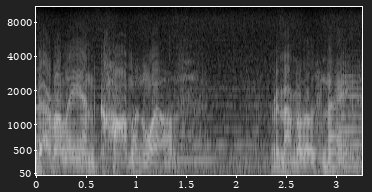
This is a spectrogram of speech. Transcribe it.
Beverly and Commonwealth. Remember those names.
